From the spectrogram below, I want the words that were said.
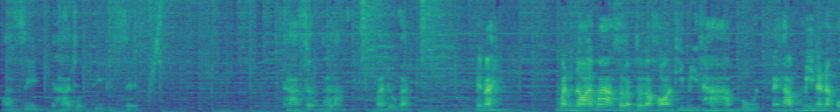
พาสซีท่าโจมตีพิเศษท่าเสริมพลังมาดูกัน เห็นไหมมันน้อยมากสำหรับตัวละครที่มีท่าบูทนะครับ มีนานาโอ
